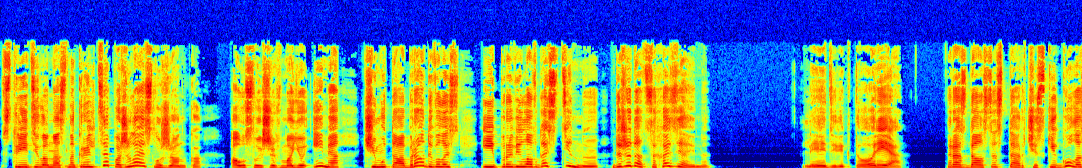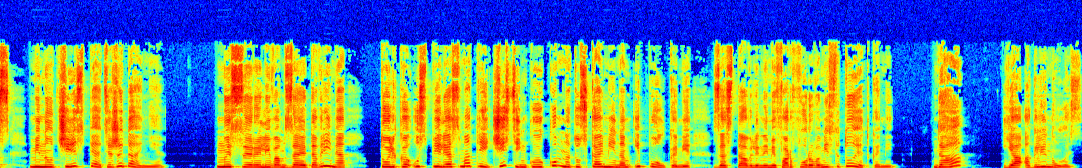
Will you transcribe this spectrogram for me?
Встретила нас на крыльце пожилая служанка, а, услышав мое имя, чему-то обрадовалась и провела в гостиную дожидаться хозяина. «Леди Виктория!» Раздался старческий голос минут через пять ожидания. Мы с Эроливом за это время только успели осмотреть чистенькую комнату с камином и полками, заставленными фарфоровыми статуэтками. «Да?» – я оглянулась.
